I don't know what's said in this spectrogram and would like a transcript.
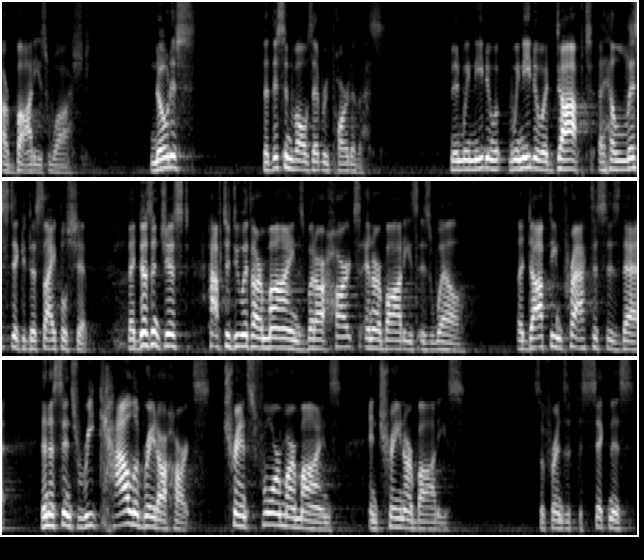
our bodies washed. Notice that this involves every part of us. Then we need to, we need to adopt a holistic discipleship that doesn't just have to do with our minds, but our hearts and our bodies as well adopting practices that, in a sense, recalibrate our hearts, transform our minds, and train our bodies. So, friends, if the sickness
